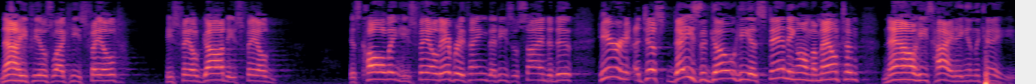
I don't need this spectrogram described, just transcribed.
Now he feels like he's failed. He's failed God. He's failed his calling. He's failed everything that he's assigned to do. Here, just days ago, he is standing on the mountain. Now he's hiding in the cave.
